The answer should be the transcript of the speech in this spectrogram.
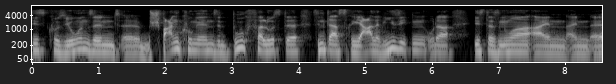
Diskussion sind äh, Schwankungen, sind Buchverluste, sind das reale Risiken oder ist das nur ein, ein, äh,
